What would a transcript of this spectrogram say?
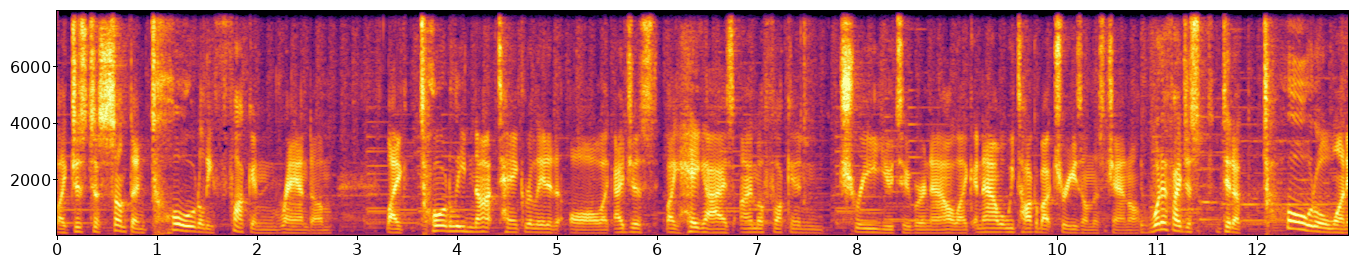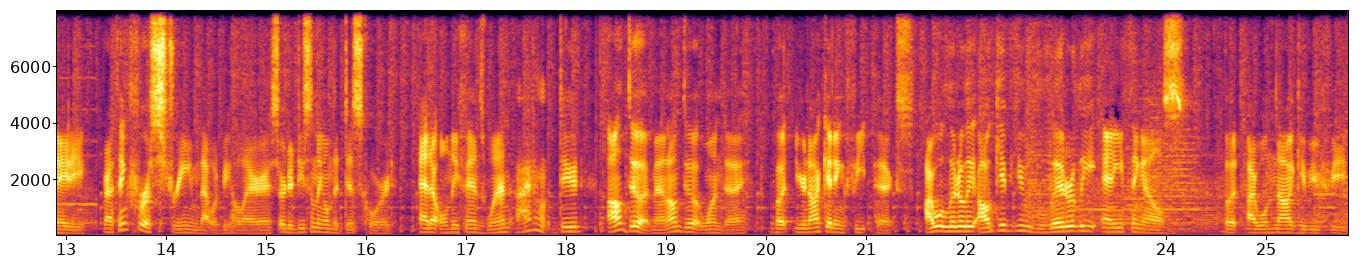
like just to something totally fucking random like totally not tank related at all. Like I just like, hey guys, I'm a fucking tree YouTuber now. Like, and now we talk about trees on this channel. What if I just did a total 180? But I think for a stream that would be hilarious, or to do something on the Discord. Eta OnlyFans when? I don't, dude. I'll do it, man. I'll do it one day. But you're not getting feet pics. I will literally, I'll give you literally anything else but I will not give you feet.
